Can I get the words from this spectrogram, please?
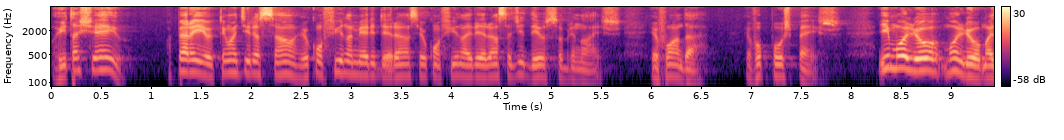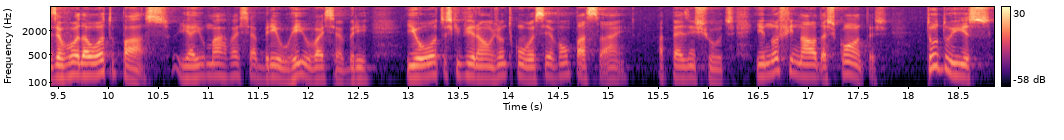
o rio está cheio. Espera aí, eu tenho uma direção, eu confio na minha liderança, eu confio na liderança de Deus sobre nós. Eu vou andar, eu vou pôr os pés. E molhou, molhou, mas eu vou dar outro passo. E aí o mar vai se abrir, o rio vai se abrir, e outros que virão junto com você vão passar a pés enxutos. E no final das contas, tudo isso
